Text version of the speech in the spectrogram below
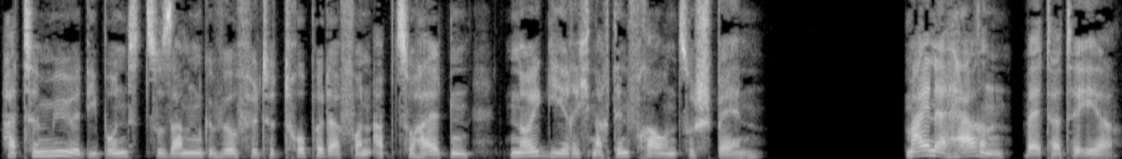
hatte Mühe, die bunt zusammengewürfelte Truppe davon abzuhalten, neugierig nach den Frauen zu spähen. Meine Herren, wetterte er,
